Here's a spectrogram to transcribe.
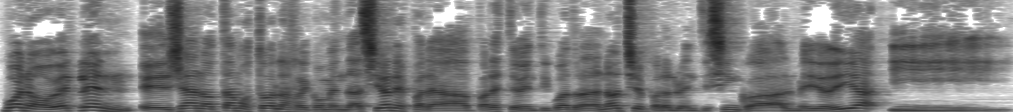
Bueno, Belén, eh, ya anotamos todas las recomendaciones para, para, este 24 de la noche, para el 25 al mediodía y,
